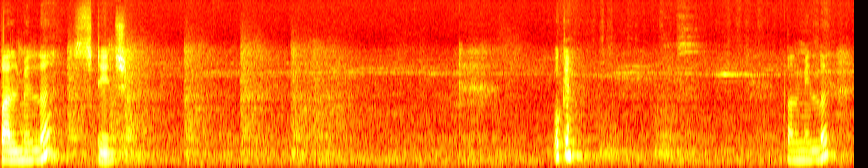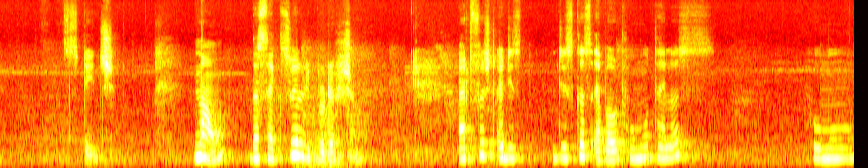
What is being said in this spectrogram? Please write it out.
palmella stage. Okay. Palmella stage. Now the sexual reproduction. At first i dis discuss about homothallous homothallic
